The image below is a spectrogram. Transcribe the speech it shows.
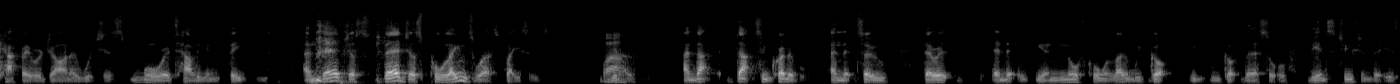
Cafe Rojano, which is more Italian themed, and they're just they're just Paul Ainsworth's places, Wow. you know, and that that's incredible. And that, so there are, and uh, you know, North Cornwall alone, we've got we, we've got the sort of the institution that is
